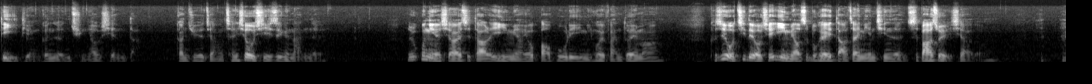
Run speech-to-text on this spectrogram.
地点跟人群要先打。感觉这样，陈秀熙是一个男的。如果你的小孩子打了疫苗有保护力，你会反对吗？可是我记得有些疫苗是不可以打在年轻人十八岁以下的。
